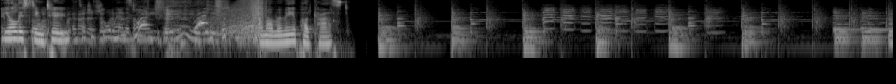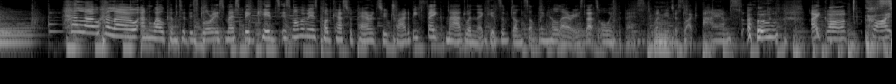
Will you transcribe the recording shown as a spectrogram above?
You're listening to and such a short amount of and welcome to this glorious mess. Big Kids is Mamamia's podcast for parents who try to be fake mad when their kids have done something hilarious. That's always the best when you're mm. just like, I am so, I can't quite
